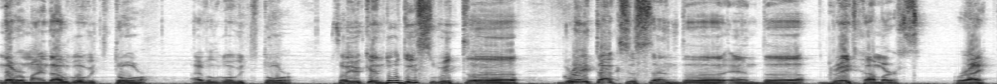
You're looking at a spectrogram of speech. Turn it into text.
Never mind I'll go with Thor I will go with Thor so you can do this with uh, great axes and uh, and uh, great hammers. Right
